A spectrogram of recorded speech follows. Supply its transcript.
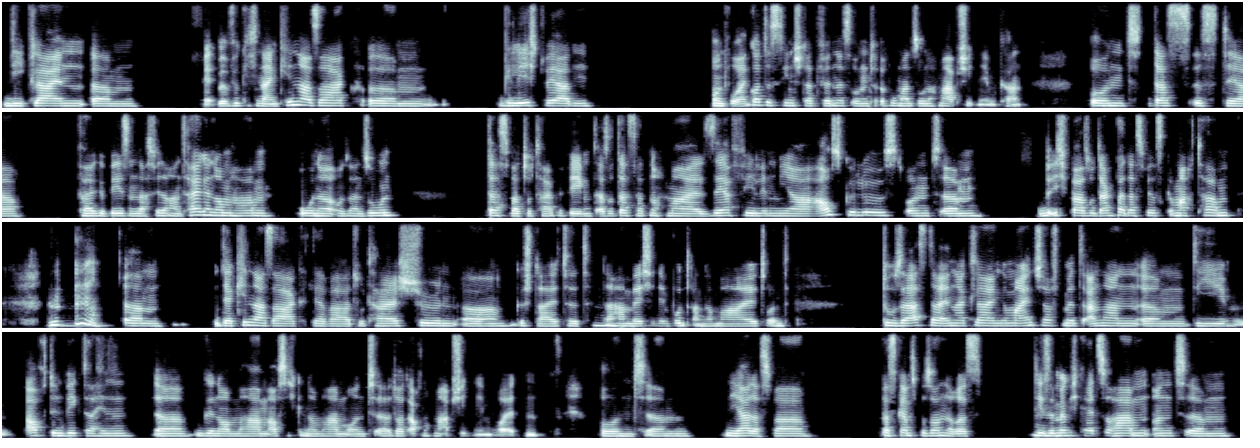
die Kleinen ähm, äh, wirklich in einen Kindersarg ähm, gelegt werden und wo ein Gottesdienst stattfindet und wo man so nochmal Abschied nehmen kann. Und das ist der Fall gewesen, dass wir daran teilgenommen haben, ohne unseren Sohn. Das war total bewegend. Also das hat nochmal sehr viel in mir ausgelöst und ähm, ich war so dankbar, dass wir es gemacht haben. Mhm. ähm, der Kindersarg, der war total schön äh, gestaltet. Mhm. Da haben welche den Bund angemalt und du saßt da in einer kleinen Gemeinschaft mit anderen, ähm, die auch den Weg dahin äh, genommen haben, auf sich genommen haben und äh, dort auch nochmal Abschied nehmen wollten. Und ähm, ja, das war was ganz Besonderes, mhm. Diese Möglichkeit zu haben und ähm,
